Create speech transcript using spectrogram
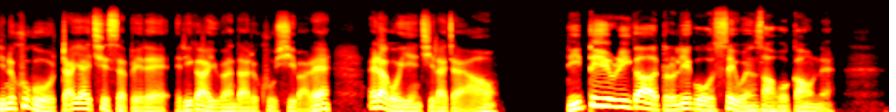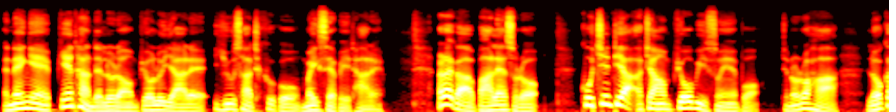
ီနှစ်ခုကိုတိုက်ရိုက်ချစ်ဆက်ပေးတဲ့အဓိကယူဝန္တာတစ်ခုရှိပါတယ်အဲ့ဒါကိုယဉ်ကြည့်လိုက်ကြရအောင်ဒီ theory ကတော်တော်လေးကိုစိတ်ဝင်စားဖို့ကောင်းတယ်။အနေငယ်ပြင်းထန်တယ်လို့တောင်ပြောလို့ရတဲ့ user တစ်ခုကိုမိတ်ဆက်ပေးထားတယ်။အဲ့ဒါကဘာလဲဆိုတော့ကိုချင်းတရားအကြောင်းပြောပြီးဆိုရင်ပေါ့ ကျွန်တော်တို့ဟာလောက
